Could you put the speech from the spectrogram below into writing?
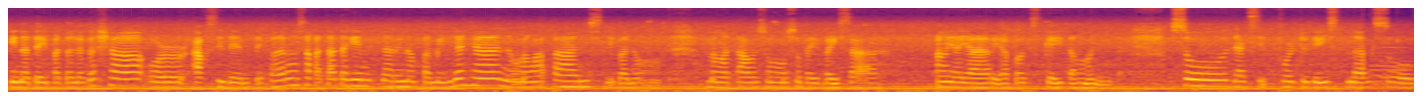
pinatay ba talaga siya or aksidente parang sa katatahimik na rin ng pamilya niya ng mga fans di ba ng mga taong sumusubaybay sa pangyayari about kay Tang Monida So, that's it for today's vlog. So,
